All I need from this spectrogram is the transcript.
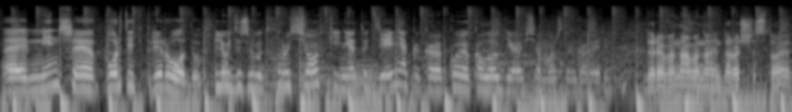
э, меньше портить природу. Люди живут в хрущевке, нету денег, о какой экологии вообще можно говорить? Деревина вона і дорожче стоїть,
